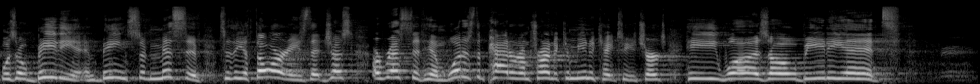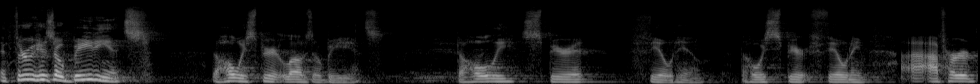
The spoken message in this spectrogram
was obedient and being submissive to the authorities that just arrested him. What is the pattern I'm trying to communicate to you, church? He was obedient. And through his obedience, the Holy Spirit loves obedience. The Holy Spirit filled him. The Holy Spirit filled him. I've heard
